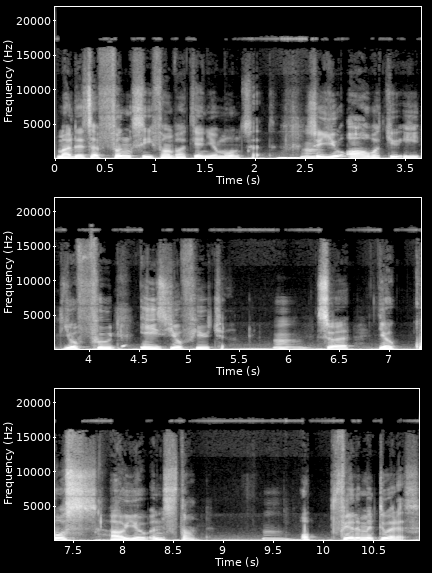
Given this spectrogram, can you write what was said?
maar dit is 'n funksie van wat jy in jou mond sit. Mm. So you are what you eat. Your food is your future. Mm. So jou kos hou jou in stand. Mm. Op vele metodes.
